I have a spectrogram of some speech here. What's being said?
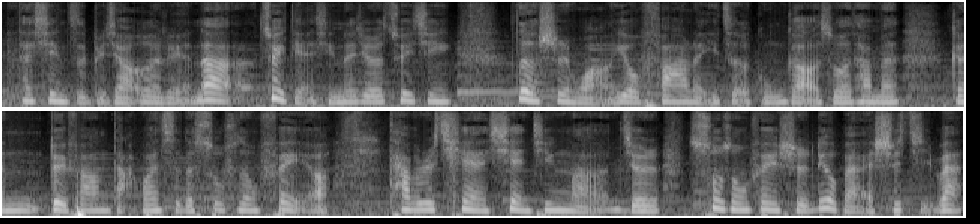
他性质比较恶劣。那最典型的就是最近，乐视网又发了一则公告，说他们跟对方打官司的诉讼费啊，他不是欠现金嘛，就是诉讼费是六百十几万，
